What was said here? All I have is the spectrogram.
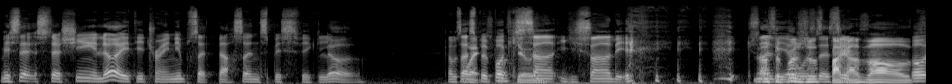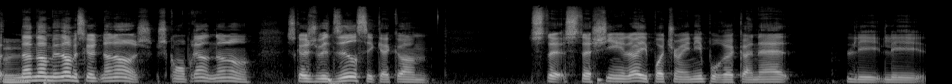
Mais ce, ce chien-là a été traîné pour cette personne spécifique-là. Comme ça Ouais, se peut pas qu'il sent, il sent les. Non, c'est pas juste par hasard, Oh, non, non, mais non, mais ce que, non, non, je, je comprends. Non, non. Ce que je veux dire, c'est que comme ce chien-là est pas traîné pour reconnaître les, les,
